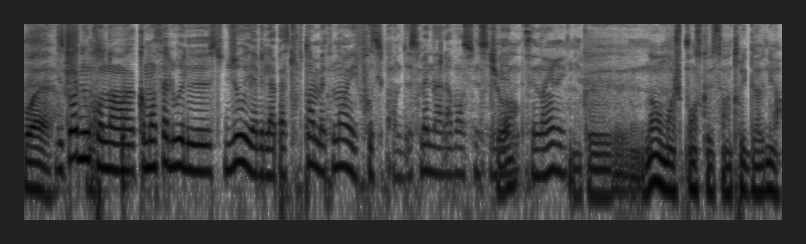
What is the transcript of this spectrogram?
Ouais. Dis-toi, nous, quand on a commencé à louer le studio, il y avait de la place tout le temps. Maintenant, il faut s'y prendre deux semaines à l'avance, une semaine. C'est une dinguerie. Donc, euh, non, moi, je pense que c'est un truc d'avenir.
